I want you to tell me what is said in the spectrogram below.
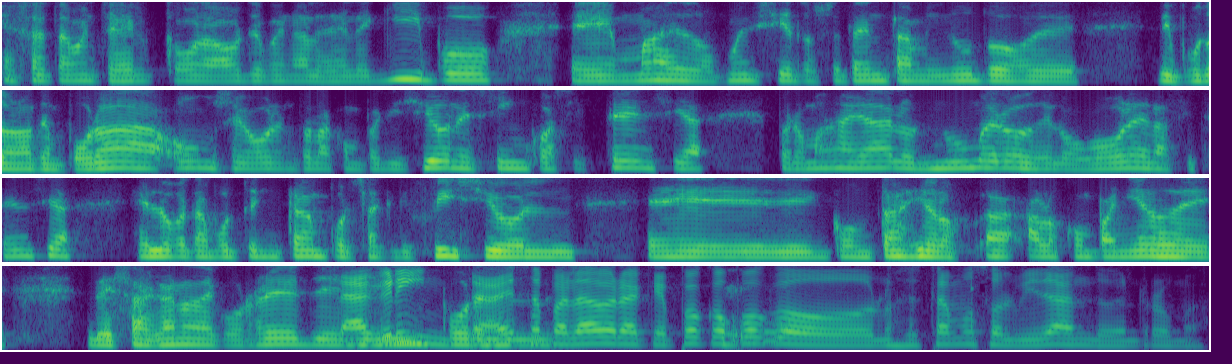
Exactamente, es el cobrador de penales del equipo, eh, más de 2.170 minutos de disputado la temporada, 11 goles en todas las competiciones, 5 asistencias, pero más allá de los números, de los goles, de la asistencia, es lo que te aporta en campo, el sacrificio, el eh, contagio a los, a, a los compañeros de, de esas ganas de correr, de, La por grinta, el- esa palabra que poco a poco nos estamos olvidando en Roma.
